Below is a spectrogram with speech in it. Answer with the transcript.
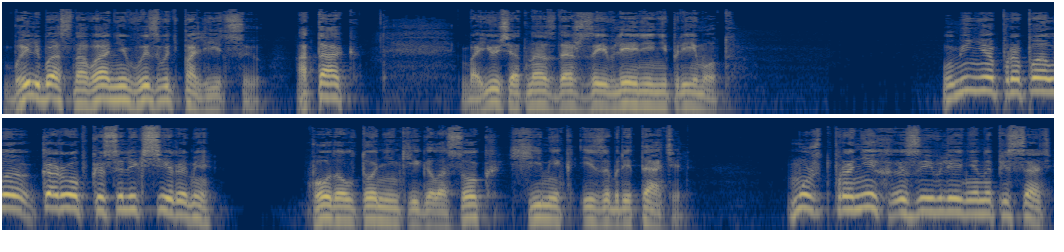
«Были бы основания вызвать полицию. А так, боюсь, от нас даже заявление не примут». «У меня пропала коробка с эликсирами», — подал тоненький голосок химик-изобретатель. «Может, про них заявление написать,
